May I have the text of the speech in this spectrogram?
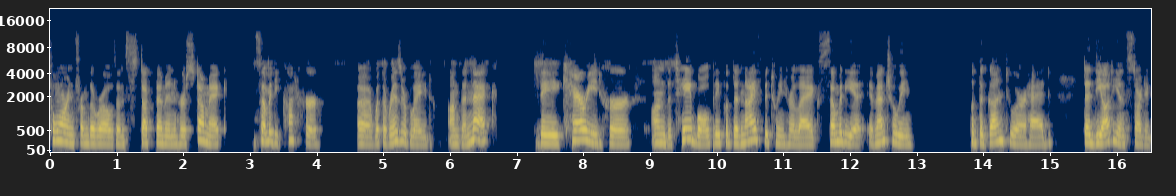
thorn from the rose and stuck them in her stomach. Somebody cut her uh, with a razor blade on the neck. They carried her on the table. They put the knife between her legs. Somebody eventually put the gun to her head. Then the audience started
